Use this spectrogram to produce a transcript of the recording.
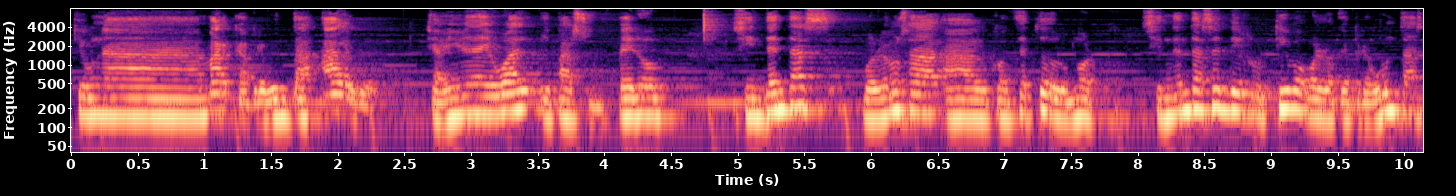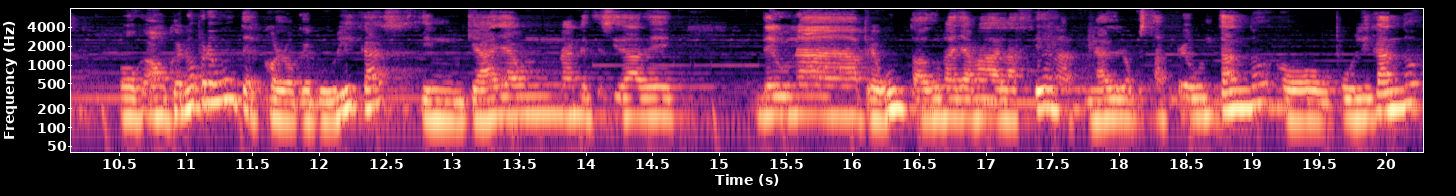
que una marca pregunta algo que a mí me da igual y paso. Pero si intentas, volvemos al concepto del humor, si intentas ser disruptivo con lo que preguntas, o aunque no preguntes con lo que publicas, sin que haya una necesidad de, de una pregunta o de una llamada a la acción al final de lo que estás preguntando o publicando,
